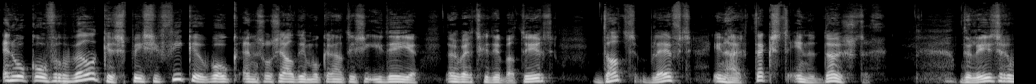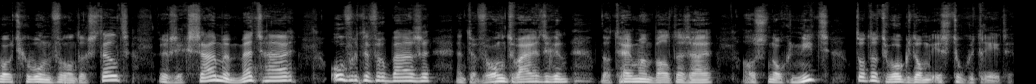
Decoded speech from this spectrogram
en ook over welke specifieke woke- en sociaaldemocratische ideeën er werd gedebatteerd, dat blijft in haar tekst in het duister. De lezer wordt gewoon verondersteld er zich samen met haar over te verbazen en te verontwaardigen dat Herman Balthazar alsnog niet tot het wokdom is toegetreden.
